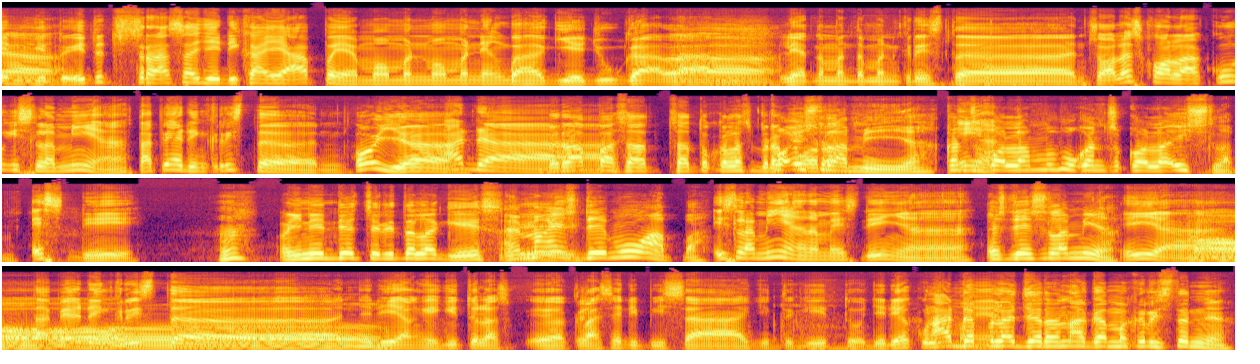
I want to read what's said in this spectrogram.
Iya. gitu. Itu serasa jadi kayak apa ya momen-momen yang bahagia juga lah. Ah. Lihat teman-teman Kristen. Soalnya sekolahku Islamiyah tapi ada yang Kristen. Oh iya. Ada. Berapa satu, satu kelas berapa Kok orang? Islami ya? Kan Iya. sekolahmu bukan sekolah Islam. SD. Oh, ini dia cerita lagi SD. Emang SD-mu apa? Islamiyah nama SD-nya. SD Islamiyah? Iya, Oh. tapi ada yang Kristen. Jadi yang kayak gitulah eh, kelasnya dipisah gitu-gitu. Jadi aku Ada pelajaran agama Kristennya?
